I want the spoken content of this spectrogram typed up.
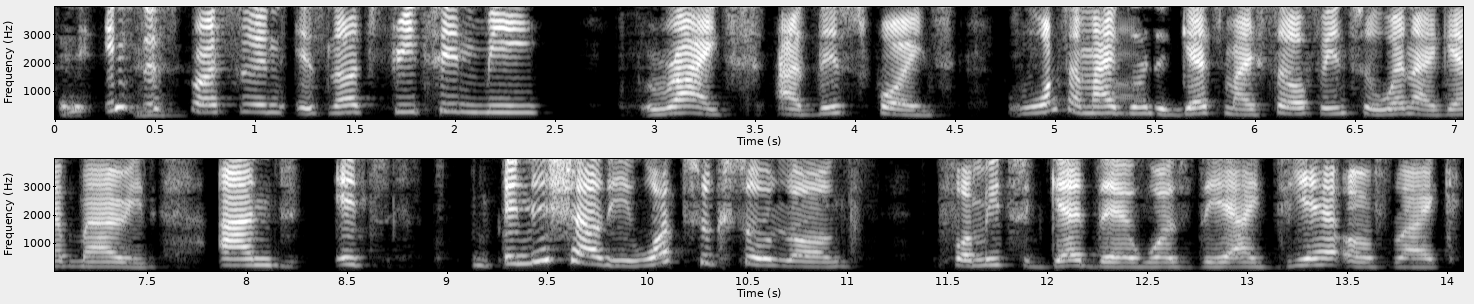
if this person is not treating me right at this point what am i going to get myself into when i get married and it initially what took so long for me to get there was the idea of like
